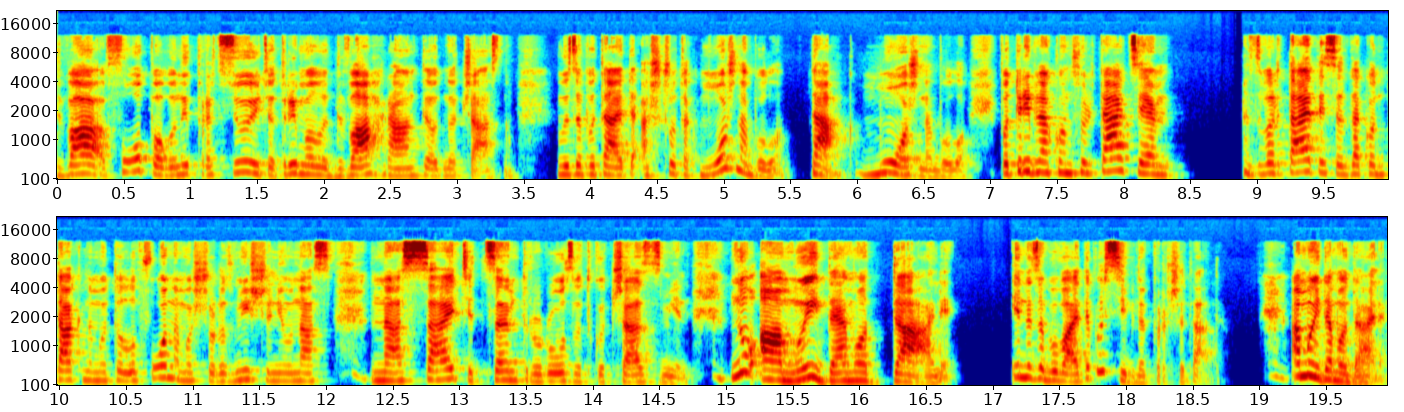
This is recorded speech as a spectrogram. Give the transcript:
два ФОПа вони працюють, отримали два гранти одночасно. Ви запитаєте, а що так можна було? Так, можна було. Потрібна консультація. Звертайтеся за контактними телефонами, що розміщені у нас на сайті Центру розвитку час змін. Ну, а ми йдемо далі. І не забувайте посібник прочитати. А ми йдемо далі.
